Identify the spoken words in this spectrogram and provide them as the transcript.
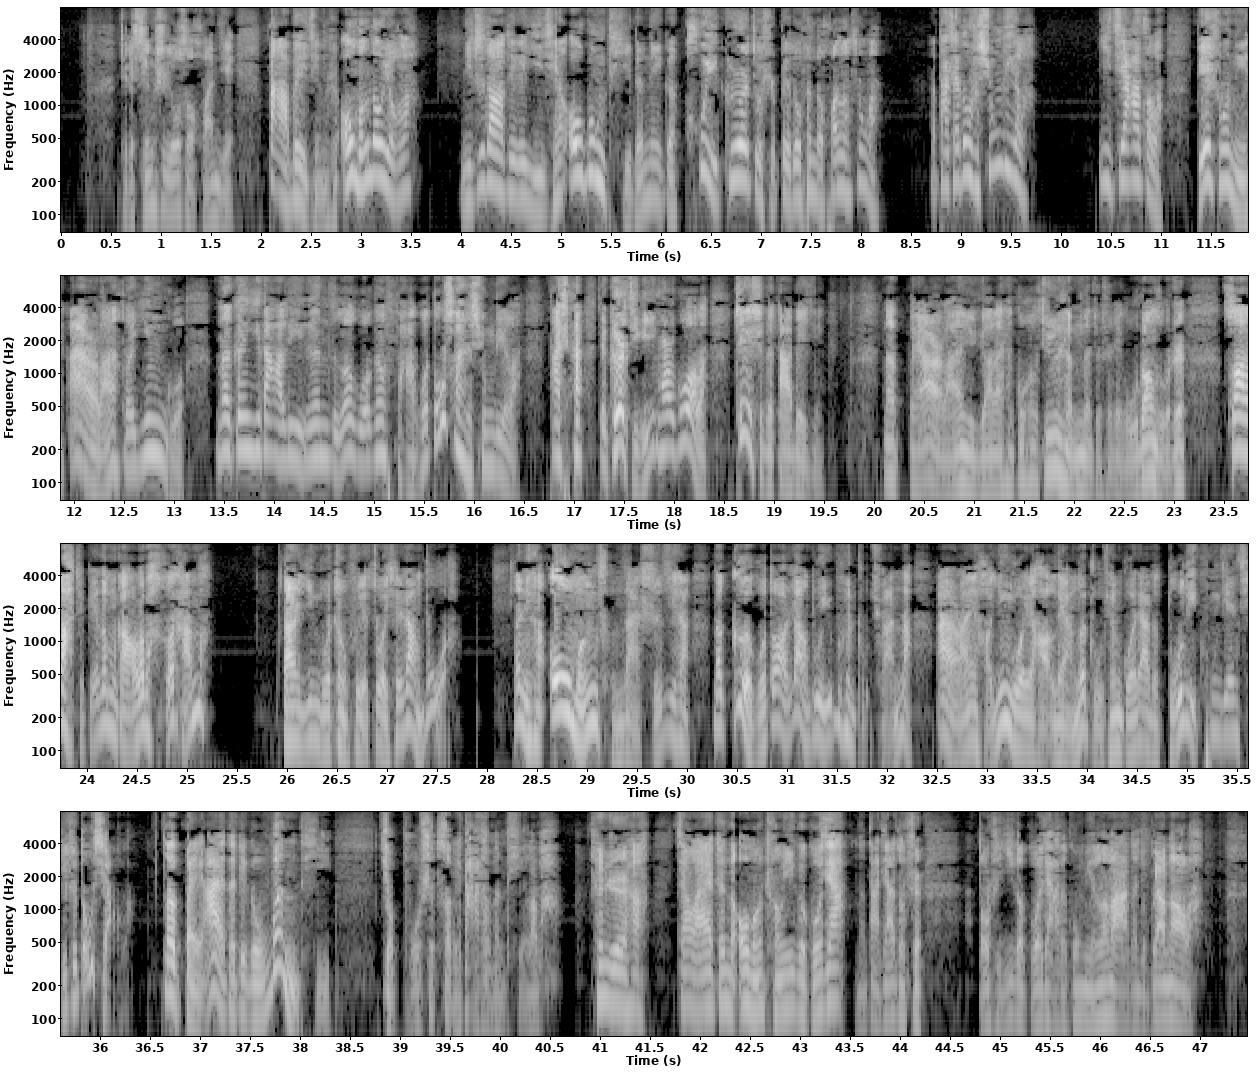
这个形势有所缓解，大背景是欧盟都有了。你知道这个以前欧共体的那个会歌就是贝多芬的《欢乐颂》啊，那大家都是兄弟了，一家子了。别说你爱尔兰和英国，那跟意大利、跟德国、跟法国都算是兄弟了。大家这哥几个一块过了，这是个大背景。那北爱尔兰原来像共和军什么的，就是这个武装组织，算了，就别那么搞了吧，和谈吧。当然，英国政府也做一些让步啊。那你看，欧盟存在，实际上那各国都要让渡一部分主权的。爱尔兰也好，英国也好，两个主权国家的独立空间其实都小了。那北爱的这个问题，就不是特别大的问题了吧？甚至哈，将来真的欧盟成为一个国家，那大家都是都是一个国家的公民了嘛？那就不要闹了。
